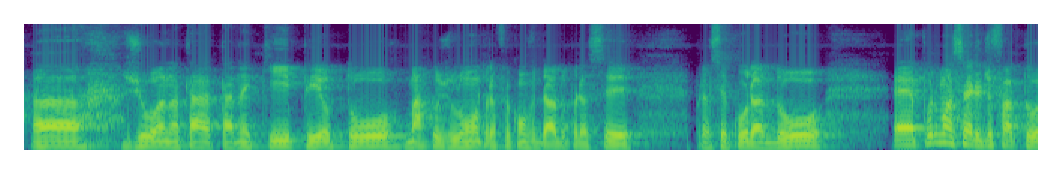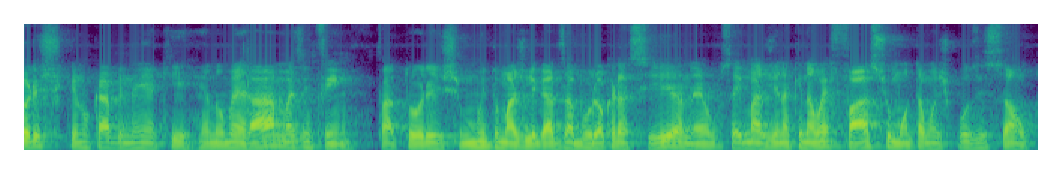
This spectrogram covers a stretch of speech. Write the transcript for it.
Uh, Joana tá, tá na equipe, eu tô, Marcos Lontra foi convidado para ser, ser curador. É, por uma série de fatores que não cabe nem aqui enumerar, mas enfim, fatores muito mais ligados à burocracia, né? Você imagina que não é fácil montar uma exposição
